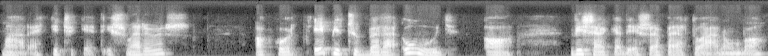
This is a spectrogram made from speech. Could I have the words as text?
már egy kicsikét ismerős, akkor építsük bele úgy a viselkedés repertoárunkba,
